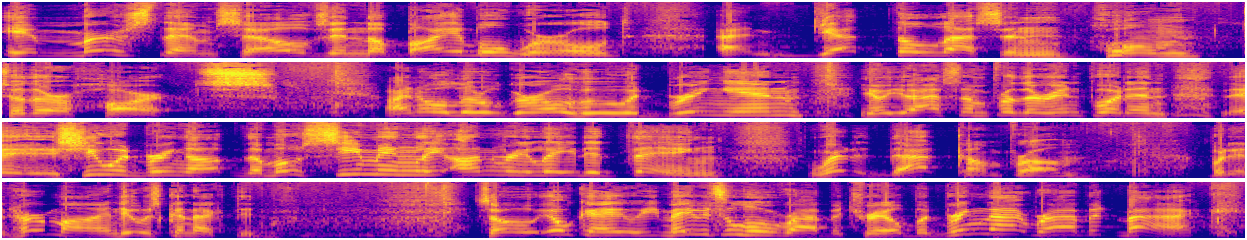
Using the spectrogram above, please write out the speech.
immerse themselves in the Bible world and get the lesson home to their hearts. I know a little girl who would bring in, you know, you ask them for their input, and eh, she would bring up the most seemingly unrelated thing. Where did that come from? But in her mind, it was connected. So, okay, maybe it's a little rabbit trail, but bring that rabbit back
